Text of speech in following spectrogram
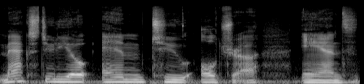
Mac Studio M2 Ultra, and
